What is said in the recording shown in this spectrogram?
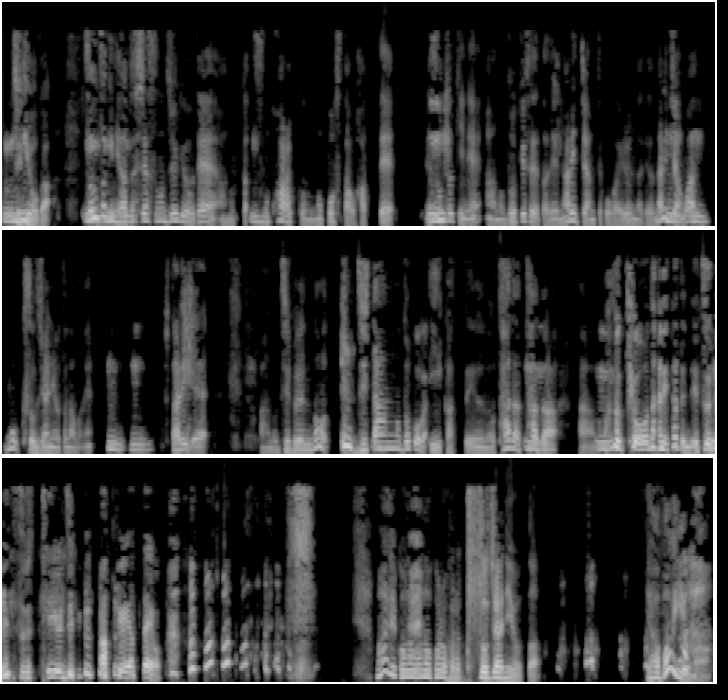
うん授。業が。うんその時に私はその授業で、あの、その小原くんのポスターを貼って、でうんその時ね、あの、同級生だったね、なりちゃんって子がいるんだけど、なりちゃんはもうクソジャニオタなのね。うんうん。二人で、あの、自分の時短のどこがいいかっていうのを、ただただ、あうの、教団に立って熱弁するっていう授発表やったよ。マジ子供の頃からクソジャニオタ。やばいよな。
